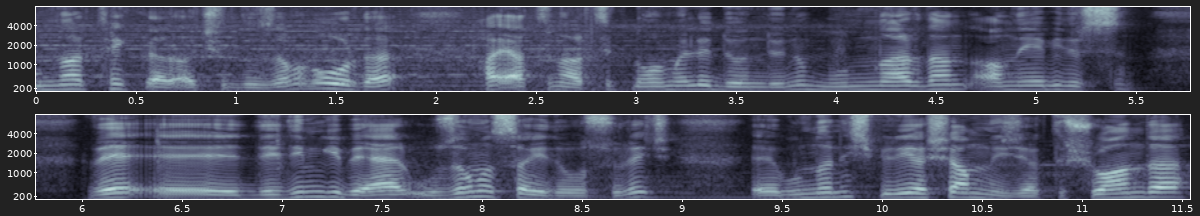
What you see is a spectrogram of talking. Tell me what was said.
bunlar tekrar açıldığı zaman orada hayatın artık normale döndüğünü bunlardan anlayabilirsin. Ve e, dediğim gibi eğer uzamasaydı o süreç e, bunların hiçbiri yaşanmayacaktı. Şu anda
